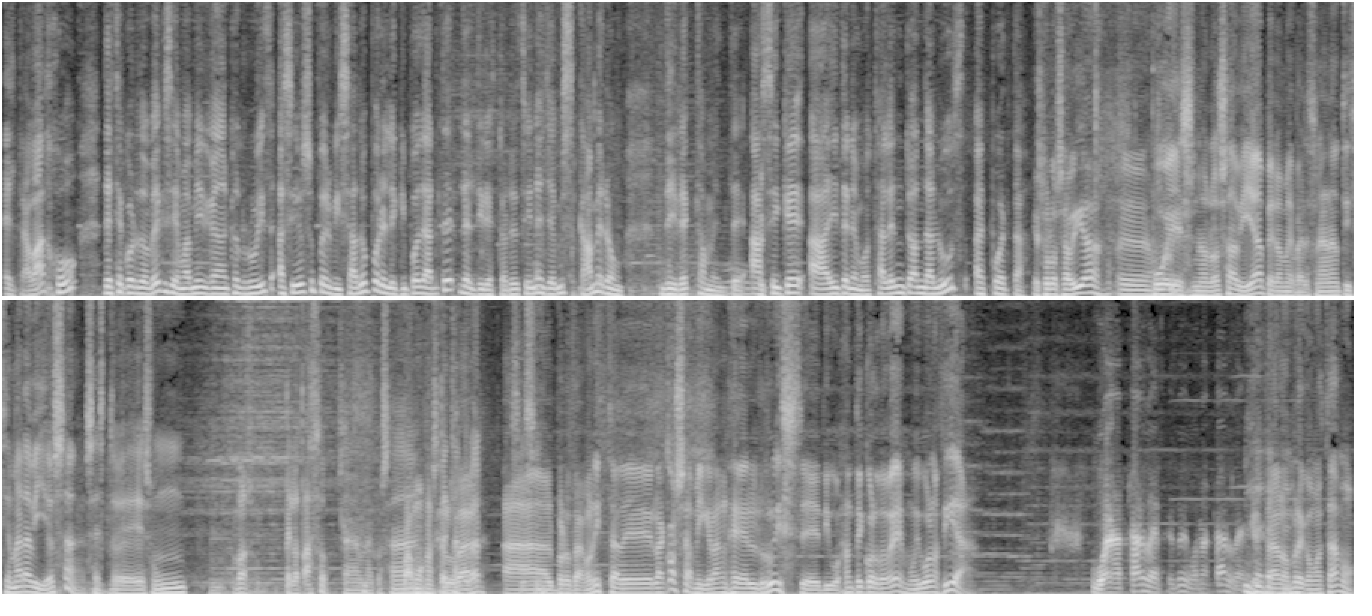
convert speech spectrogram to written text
el trabajo de este cordobés que se llama Miguel Ángel Ruiz ha sido supervisado por el equipo de arte del director de cine James Cameron directamente. Así que ahí tenemos talento andaluz a expuertas. ¿Esto lo sabía? eh, Pues no lo sabía, pero me parece una noticia maravillosa. O sea, esto es un vamos, pelotazo, o sea, una cosa Vamos a saludar. Sí, al sí. protagonista de la cosa, Miguel Ángel Ruiz, eh, dibujante cordobés. Muy buenos días. Buenas tardes, Pepe, buenas tardes. ¿Qué tal, hombre? ¿Cómo estamos?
